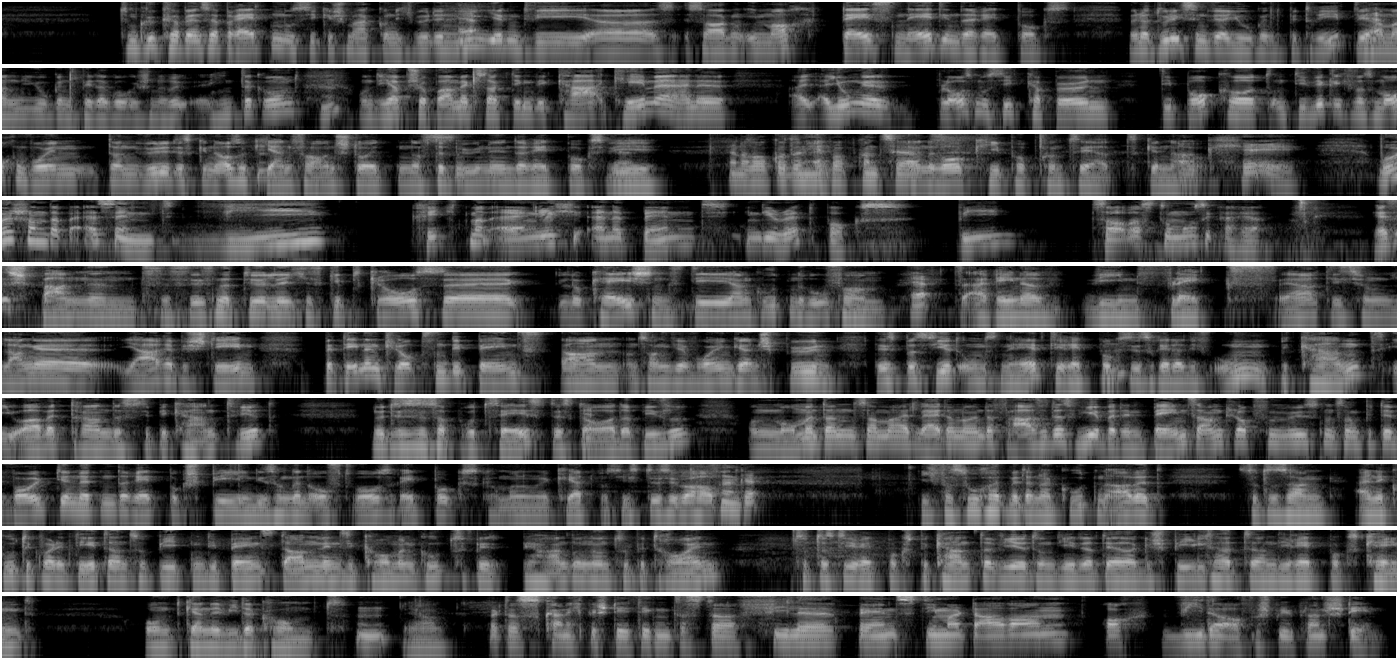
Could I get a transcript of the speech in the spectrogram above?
zum Glück habe ich einen sehr breiten Musikgeschmack und ich würde nie ja. irgendwie äh, sagen, ich mache das nicht in der Redbox. Weil natürlich sind wir ein Jugendbetrieb, wir ja. haben einen jugendpädagogischen Hintergrund mhm. und ich habe schon ein paar Mal gesagt, irgendwie käme eine, eine junge Blasmusikkapellen, die Bock hat und die wirklich was machen wollen, dann würde ich das genauso hm. gern veranstalten auf der so. Bühne in der Redbox wie ja. ein Rock- oder ein Hip-Hop-Konzert. Ein Rock-Hip-Hop-Konzert, genau. Okay. Wo wir schon dabei sind, wie kriegt man eigentlich eine Band in die Redbox? Wie zauberst du Musiker her? Ja, es ist spannend. Es ist natürlich, es gibt große Locations, die einen guten Ruf haben. Ja. Das Arena Wien Flex, ja, die schon lange Jahre bestehen. Bei denen klopfen die Bands an und sagen, wir wollen gern spielen. Das passiert uns nicht. Die Redbox mhm. ist relativ unbekannt. Ich arbeite dran, dass sie bekannt wird. Nur das ist ein Prozess, das dauert ein bisschen. Und momentan sind wir halt leider noch in der Phase, dass wir bei den Bands anklopfen müssen und sagen, bitte wollt ihr nicht in der Redbox spielen? Die sagen dann oft, was, Redbox? Kann man noch nicht gehört, was ist das überhaupt? Okay. Ich versuche halt mit einer guten Arbeit sozusagen eine gute Qualität anzubieten, die Bands dann, wenn sie kommen, gut zu be behandeln und zu betreuen, so dass die Redbox bekannter wird und jeder, der gespielt hat, dann die Redbox kennt und gerne wiederkommt. Mhm. Ja. Weil das kann ich bestätigen, dass da viele Bands, die mal da waren, auch wieder auf dem Spielplan stehen.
